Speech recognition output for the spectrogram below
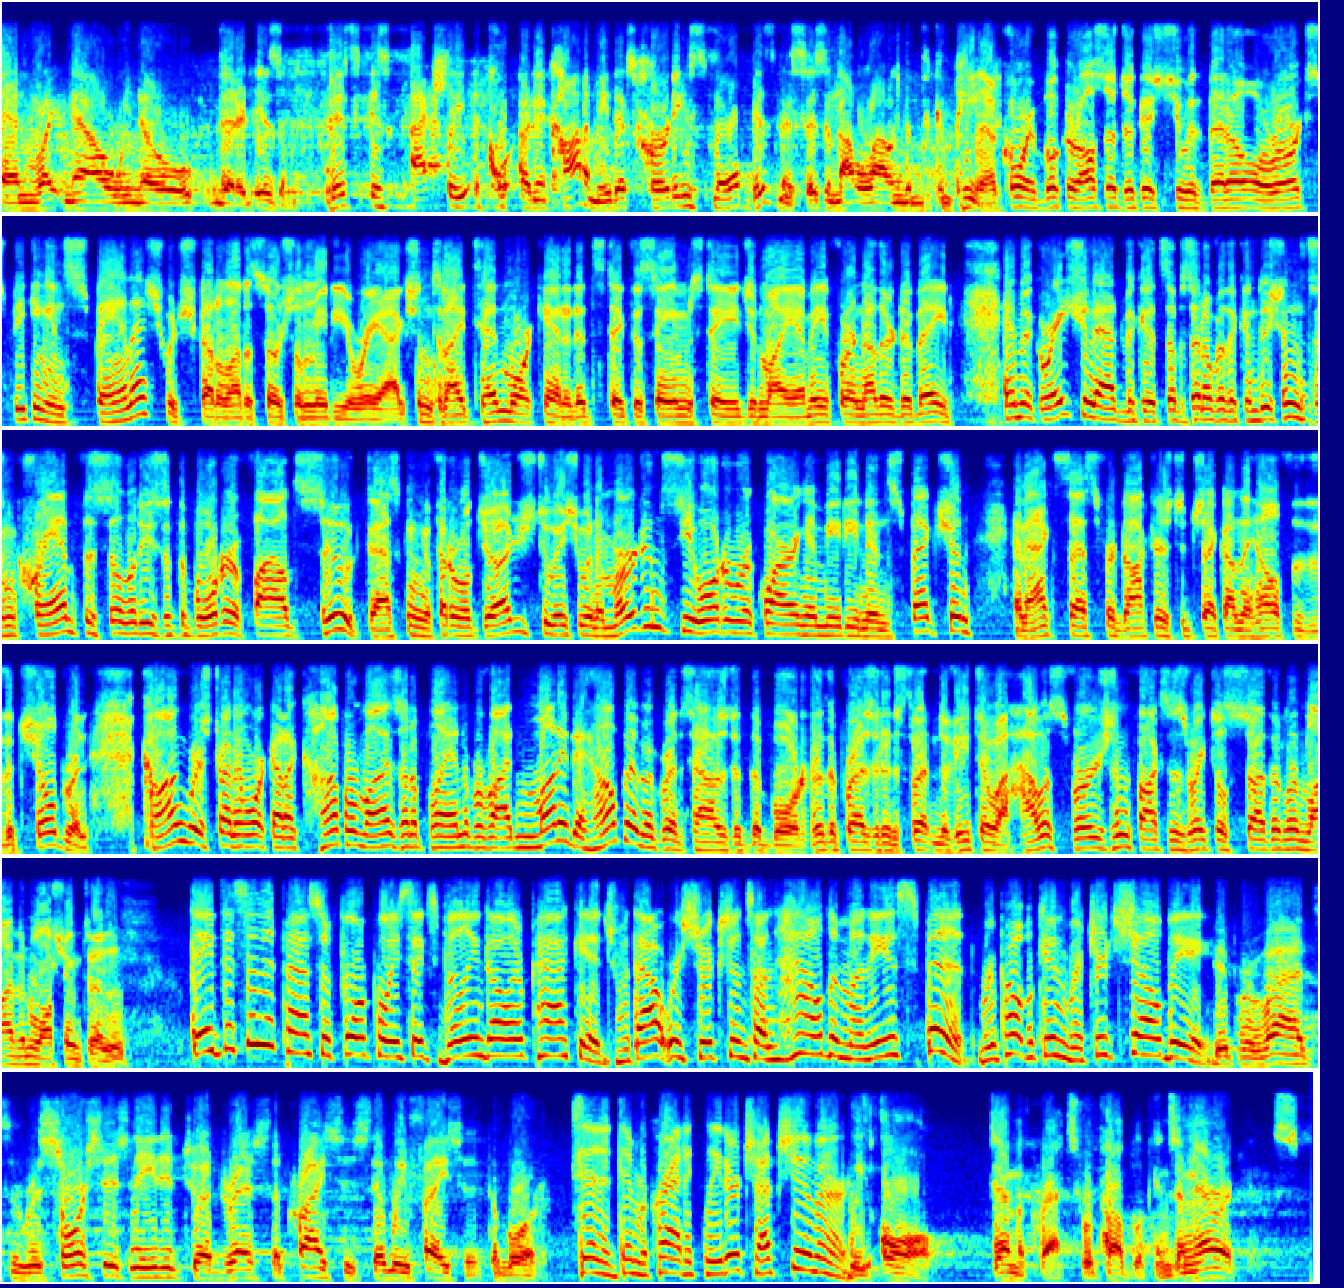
And right now, we know that it isn't. This is actually a, an economy that's hurting small businesses and not allowing them to compete. Now, Cory Booker also took issue with Beto O'Rourke speaking in Spanish, which got a lot of social media reaction. Tonight, 10 more candidates take the same stage in Miami for another debate. Immigration advocates upset over the conditions and cramped facilities at the border have filed suit, asking a federal judge to issue an emergency order requiring immediate inspection and access for doctors to check on the health of the children. Congress trying to work out a compromise compromise on a plan to provide money to help immigrants housed at the border. The president's threatened to veto a House version. Fox's Rachel Sutherland live in Washington. Dave, the Senate passed a $4.6 billion package without restrictions on how the money is spent. Republican Richard Shelby. It provides the resources needed to address the crisis that we face at the border. Senate Democratic leader Chuck Schumer. We all, Democrats, Republicans, Americans,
